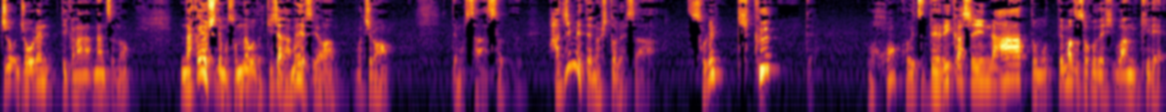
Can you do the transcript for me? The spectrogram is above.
常連っていうかななんつうの？仲良しでもそんなこと聞いちゃダメですよ。もちろん。でもさそ初めての人でさそれ聞くって。もうほんこいつデリカシーなと思ってまずそこでワン切れ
